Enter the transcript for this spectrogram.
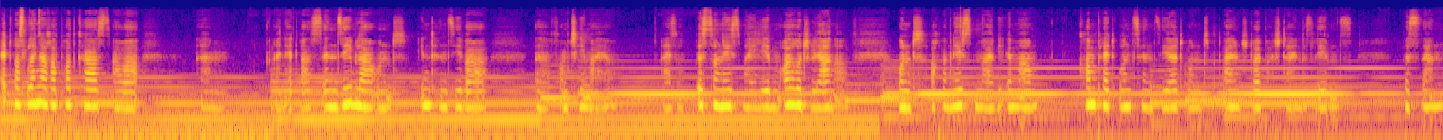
etwas längerer Podcast, aber ähm, ein etwas sensibler und intensiver äh, vom Thema her. Also bis zum nächsten Mal, ihr Lieben. Eure Juliana. Und auch beim nächsten Mal, wie immer, komplett unzensiert und mit allen Stolpersteinen des Lebens. Bis dann.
